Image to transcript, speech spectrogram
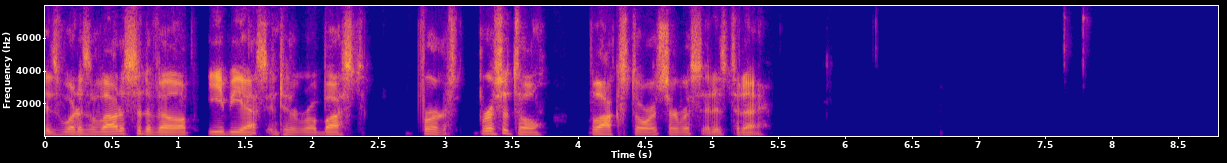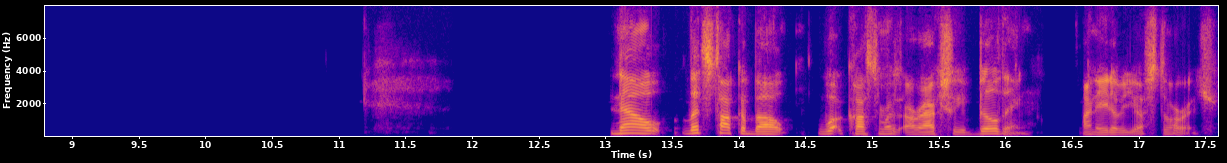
is what has allowed us to develop EBS into the robust, versatile block storage service it is today. Now, let's talk about what customers are actually building on AWS storage.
